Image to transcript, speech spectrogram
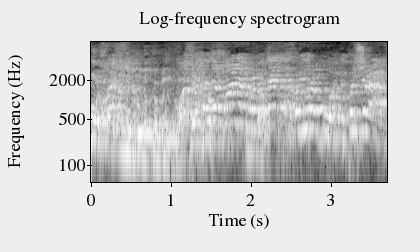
можна, я не буду коментувати. Можна ви нормально проведете свою роботу, хоч раз.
